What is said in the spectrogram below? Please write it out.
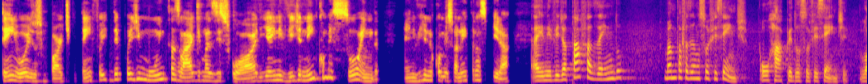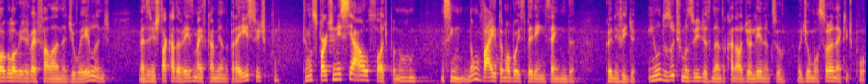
tem hoje o suporte que tem, foi depois de muitas lágrimas e suor, e a NVIDIA nem começou ainda. A NVIDIA não começou a nem transpirar. A NVIDIA tá fazendo, mas não tá fazendo o suficiente. Ou rápido o suficiente. Logo, logo a gente vai falar né, de Wayland, mas a gente tá cada vez mais caminhando para isso e, tipo, tem um suporte inicial só, tipo, não, assim, não vai ter uma boa experiência ainda com a NVIDIA. Em um dos últimos vídeos, né, do canal de Linux, o, o Gil mostrou, né, que, tipo,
